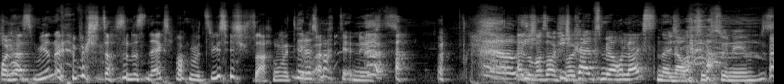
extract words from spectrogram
und hast mir übrigens noch so eine Snacksbox mit Süßigsachen Nee, mitgebracht. das macht ja nichts. Also, ich pass auf, ich ich kann es mir auch leisten, einen Aufzug zu nehmen. So,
